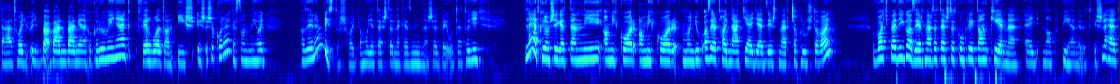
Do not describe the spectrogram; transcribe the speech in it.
Tehát, hogy, hogy bár, bármilyenek a körülmények, félholtan is. És, és akkor elkezdtem mondani, hogy azért nem biztos, hogy amúgy a testednek ez minden esetben jó. Tehát, hogy így lehet különbséget tenni, amikor, amikor mondjuk azért hagynál ki egy edzést, mert csak lusta vagy, vagy pedig azért, mert a tested konkrétan kérne egy nap pihenőt. És lehet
